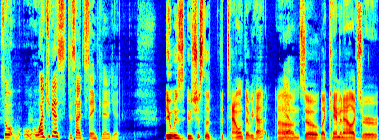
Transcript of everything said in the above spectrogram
So, w- w- why'd you guys decide to stay in Connecticut? It was it was just the the talent that we had. Yeah. Um, so like Cam and Alex are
